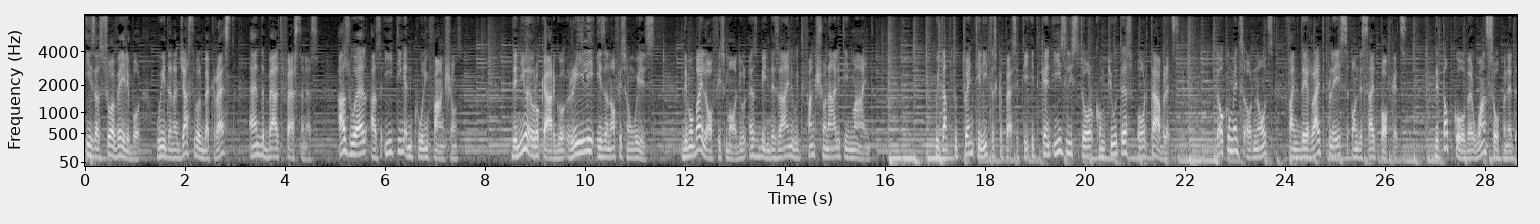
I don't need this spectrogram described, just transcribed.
is also available with an adjustable backrest and belt fasteners, as well as heating and cooling functions. The new Eurocargo really is an office on wheels. The mobile office module has been designed with functionality in mind. With up to 20 liters capacity, it can easily store computers or tablets. Documents or notes find their right place on the side pockets. The top cover, once opened,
